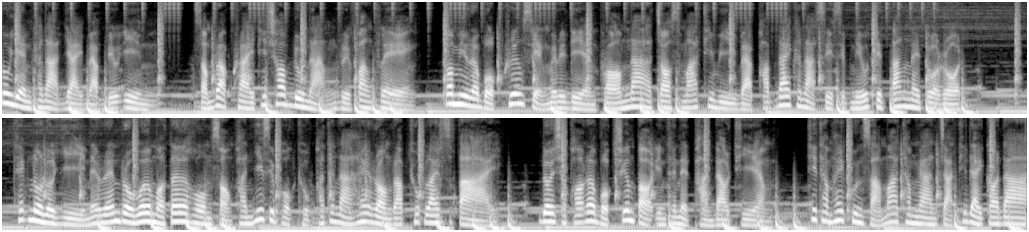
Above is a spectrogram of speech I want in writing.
ตู้เย็นขนาดใหญ่แบบบิวอินสำหรับใครที่ชอบดูหนังหรือฟังเพลง ก็มีระบบเครื่องเสียงเมริเดียนพร้อมหน้าจอสมาร์ททีวีแบบพับได้ขนาด 40 นิ้วติดตั้งในตัวรถเทคโนโลยีใน Range Rover Motorhome 2026 ถูกพัฒนาให้รองรับทุกไลฟ์สไตล์ โดยเฉพาะระบบเชื่อมต่ออินเทอร์เน็ตผ่านดาวเทียม ที่ทำให้คุณสามารถทำงานจากที่ใดก็ได้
